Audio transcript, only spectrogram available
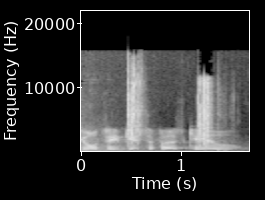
Your team gets the first kill.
